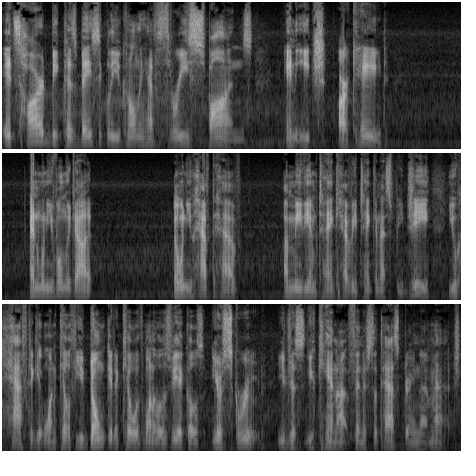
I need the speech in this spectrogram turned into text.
it's hard because basically you can only have three spawns in each arcade and when you've only got, and when you have to have a medium tank, heavy tank, and SPG, you have to get one kill. If you don't get a kill with one of those vehicles, you're screwed. You just you cannot finish the task during that match.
